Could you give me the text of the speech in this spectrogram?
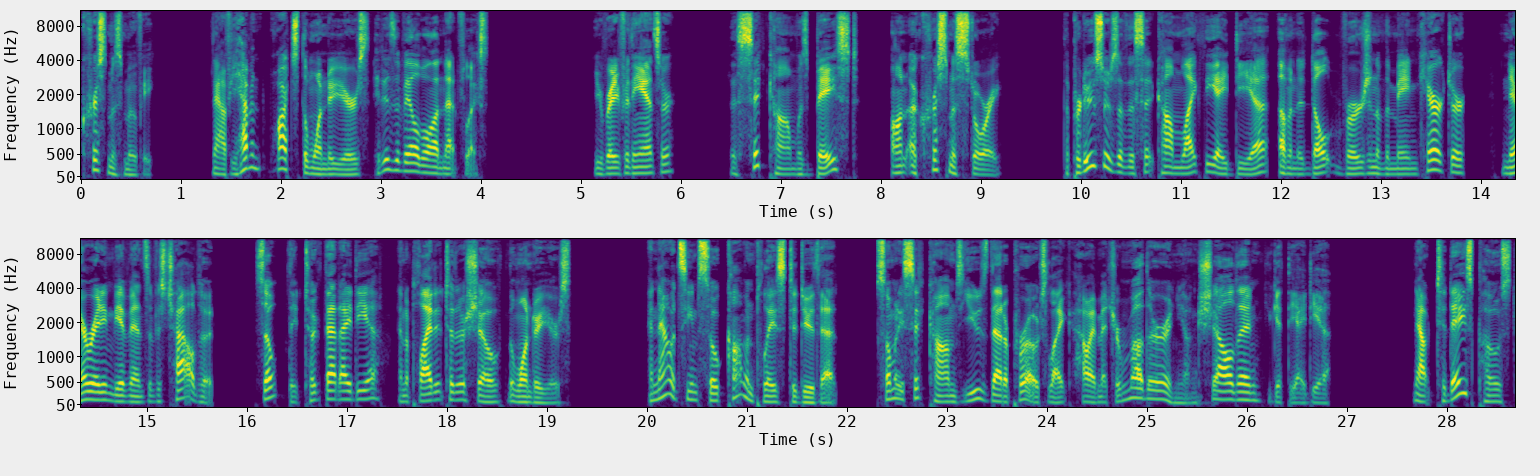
Christmas movie? Now, if you haven't watched The Wonder Years, it is available on Netflix. You ready for the answer? The sitcom was based on A Christmas Story. The producers of the sitcom liked the idea of an adult version of the main character narrating the events of his childhood. So they took that idea and applied it to their show, The Wonder Years. And now it seems so commonplace to do that. So many sitcoms use that approach, like How I Met Your Mother and Young Sheldon. You get the idea. Now, today's post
